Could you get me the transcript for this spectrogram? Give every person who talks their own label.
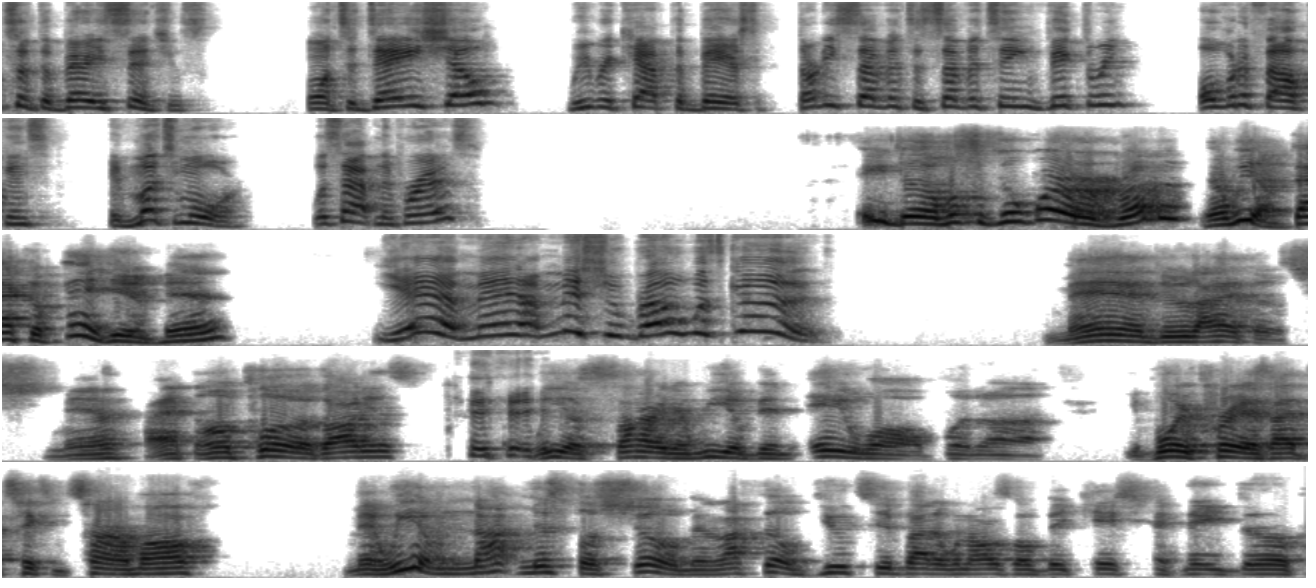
Speaker 1: Welcome to the Bear Essentials. On today's show, we recap the Bears' 37 to 17 victory over the Falcons and much more. What's happening, Prez?
Speaker 2: Hey, Doug, what's a good word, brother? And we are back up in here, man.
Speaker 1: Yeah, man, I miss you, bro. What's good?
Speaker 2: Man, dude, I had to, man, I had to unplug, audience. we are sorry that we have been AWOL, but uh, your boy Prez, I had to take some time off man, we have not missed a show, man. And I felt guilty about it when I was on vacation. Hey, Dub.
